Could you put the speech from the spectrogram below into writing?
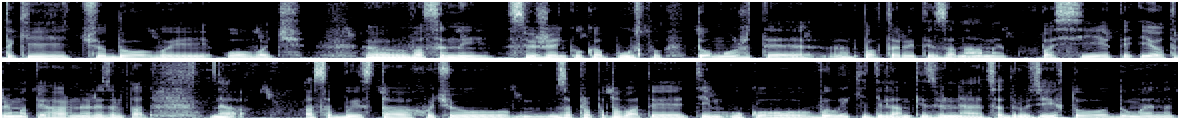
такий чудовий овоч е, восени, свіженьку капусту, то можете е, повторити за нами, посіяти і отримати гарний результат. Особисто хочу запропонувати тим, у кого великі ділянки звільняються, друзі, і хто думає над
